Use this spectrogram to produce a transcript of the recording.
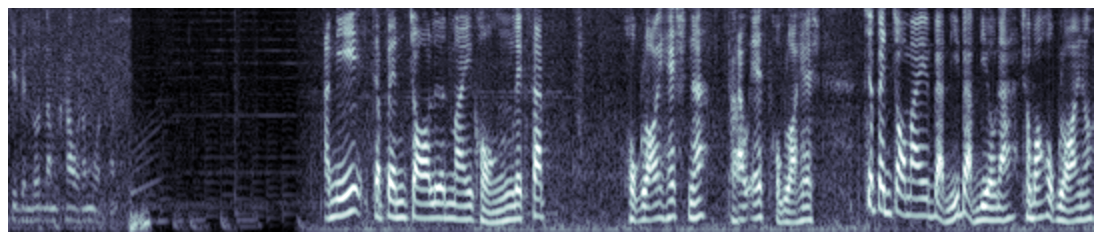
ที่เป็นรถนำเข้าทั้งหมดครับ อันนี้จะเป็นจอเรือนไมค์ของ Lexus 600H นะ ครับ LS 600H จะเป็นจอไมค์แบบนี้แบบเดียวนะเฉพาะ 600 เนาะ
